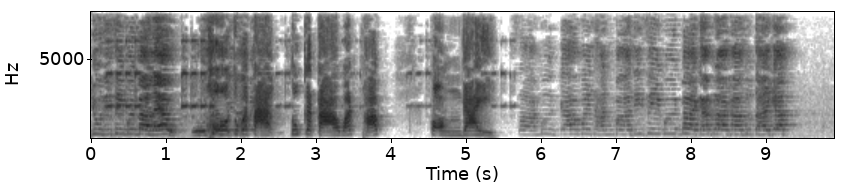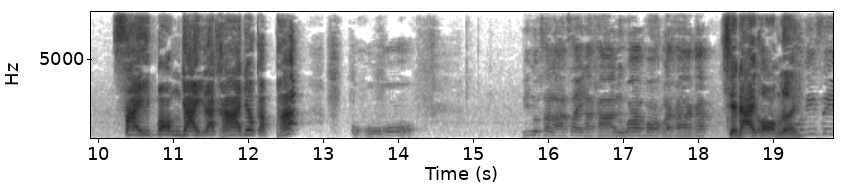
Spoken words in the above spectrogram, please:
อยู่ที่สี่หมื่นบาทแล้ว โอ้โหตุ๊กตาตุ๊กตาวัดพับป่องใหญ่สามหมื่นเก้าไม่ทัน มาที่สี่หมื่นบาทครับราคาสุดท้ายครับ ใส่ป่องใหญ่ราคาเดียวกับพระ โอ้โห พี่นุสลาใส่ราคาหรือว่าบอกราคาครับเสียดายของเลย อยู่ที่สี่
